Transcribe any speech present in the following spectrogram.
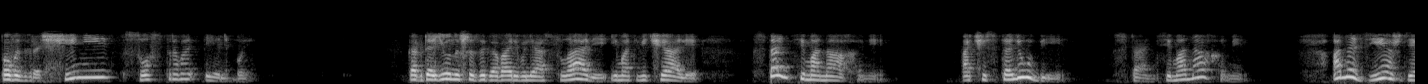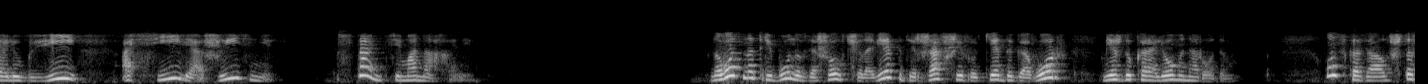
по возвращении с острова Эльбы. Когда юноши заговаривали о славе, им отвечали «Станьте монахами», о честолюбии «Станьте монахами», о надежде, о любви, о силе, о жизни «Станьте монахами». Но вот на трибуну взошел человек, державший в руке договор между королем и народом. Он сказал, что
